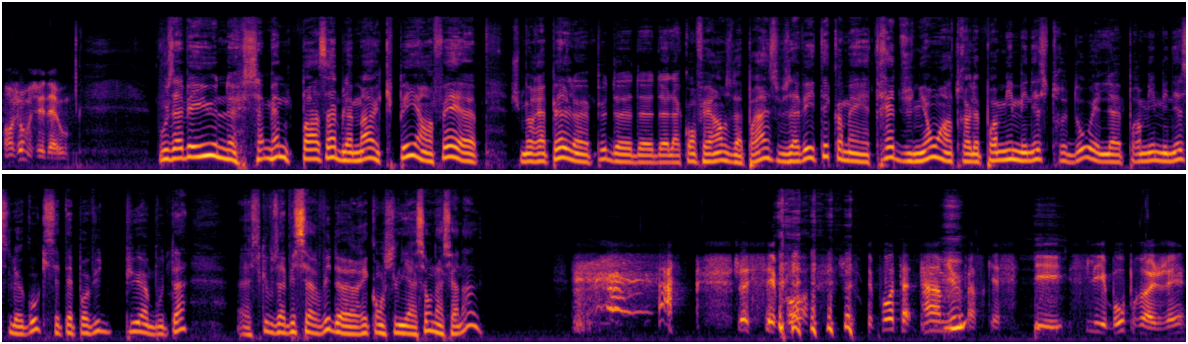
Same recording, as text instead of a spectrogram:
Bonjour, M. Daou. Vous avez eu une semaine passablement occupée. En fait, euh, je me rappelle un peu de, la conférence de presse. Vous avez été comme un trait d'union entre le premier ministre Trudeau et le premier ministre Legault qui ne s'étaient pas vus depuis un bout de temps. Est-ce que vous avez servi de réconciliation nationale? je ne sais pas. je sais pas. Tant mieux parce que si les beaux projets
